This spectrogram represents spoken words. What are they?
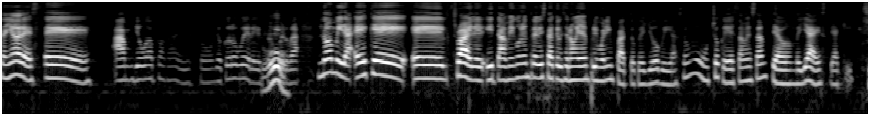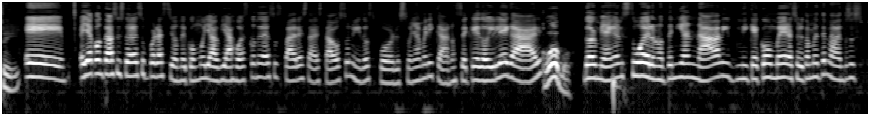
Señores, eh, yo voy a apagar esto. Yo quiero ver esto, Oh. ¿verdad? No, mira, es que el tráiler y también una entrevista que le hicieron ella en Primer Impacto, que yo vi hace mucho, que ella estaba en Santiago, donde ya es de aquí. Sí. Eh, ella contaba su historia de superación, de cómo ella viajó a escondida de sus padres a Estados Unidos por el sueño americano, se quedó ilegal, ¿Cómo? dormía en el suelo, no tenía nada ni, ni que comer, absolutamente nada. Entonces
